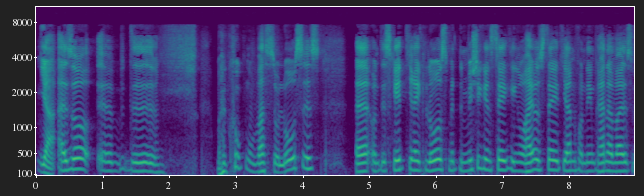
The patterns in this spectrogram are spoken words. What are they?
ja, also äh, d- mal gucken, was so los ist. Äh, und es geht direkt los mit einem Michigan State gegen Ohio State, Jan, von dem keiner weiß,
